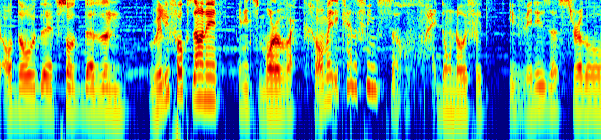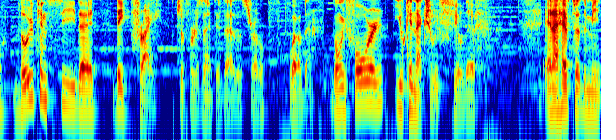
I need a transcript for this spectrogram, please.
although the episode doesn't really focus on it, and it's more of a comedy kind of thing. So I don't know if it if it is a struggle. Though you can see that they try to present it as a struggle. Well then, going forward, you can actually feel that. And I have to admit,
